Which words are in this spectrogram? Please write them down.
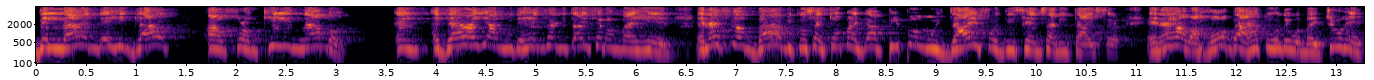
the land that he got uh, from killing Naboth. And, there I am with the hand sanitizer on my hand. And I felt bad because I told my God, people will die for this hand sanitizer. And I have a whole bag. I had to hold it with my two hands.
